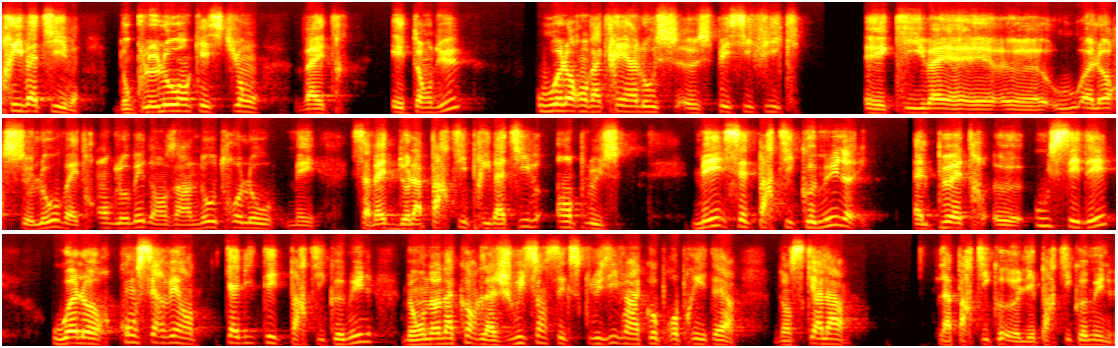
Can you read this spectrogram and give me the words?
privative. Donc le lot en question va être étendu, ou alors on va créer un lot euh, spécifique et qui va, euh, ou alors ce lot va être englobé dans un autre lot, mais ça va être de la partie privative en plus. Mais cette partie commune, elle peut être euh, ou cédée ou alors conservée en qualité de partie commune, mais on en accorde la jouissance exclusive à un copropriétaire. Dans ce cas-là, les parties communes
